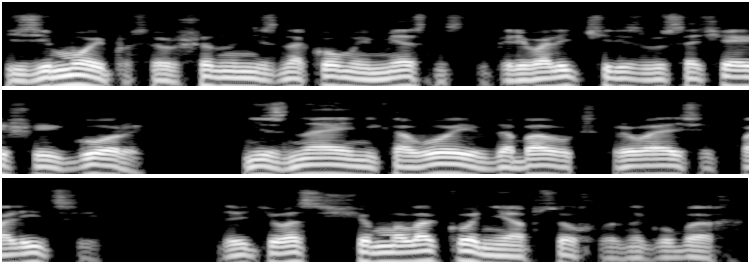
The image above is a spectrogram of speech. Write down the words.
И зимой по совершенно незнакомой местности перевалить через высочайшие горы, не зная никого и вдобавок скрываясь от полиции? Да ведь у вас еще молоко не обсохло на губах.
